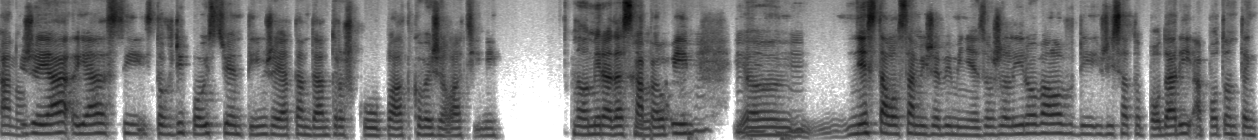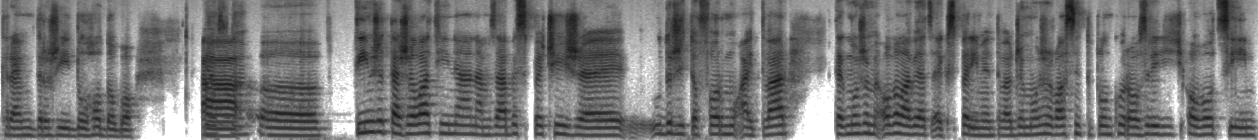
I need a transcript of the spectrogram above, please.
Ano. Čiže ja, ja si to vždy poistujem tým, že ja tam dám trošku plátkové želatiny. Veľmi rada s ním robím. Mm-hmm. Nestalo sa mi, že by mi nezoželírovalo, vždy, vždy sa to podarí a potom ten krém drží dlhodobo. A uh, tým, že tá želatína nám zabezpečí, že udrží to formu aj tvar, tak môžeme oveľa viac experimentovať, že môžeš vlastne tú plnku rozriediť ovocím, e,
